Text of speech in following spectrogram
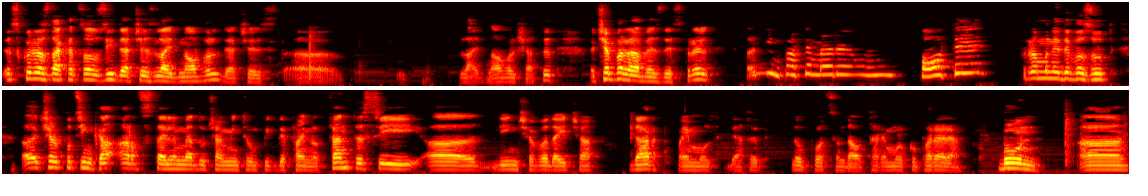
sunt curios dacă ați auzit de acest light novel, de acest uh, light novel și atât. Ce părere aveți despre el? Uh, din partea mea are un poate, rămâne de văzut. Uh, cel puțin ca art style îmi aduce aminte un pic de Final Fantasy uh, din ce văd aici, dar mai mult de atât nu pot să-mi dau tare mult cu părerea. Bun, uh,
